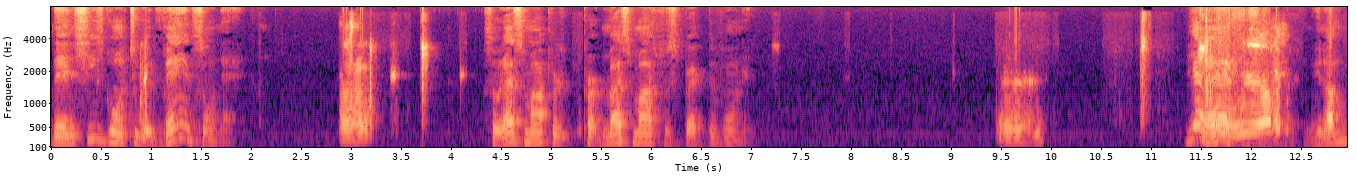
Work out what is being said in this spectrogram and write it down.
then she's going to advance on that. Mhm. So that's my per, per, that's my perspective on it. Mhm. Yeah, ask Yeah, I yourself, you know.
